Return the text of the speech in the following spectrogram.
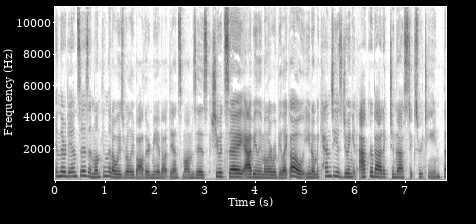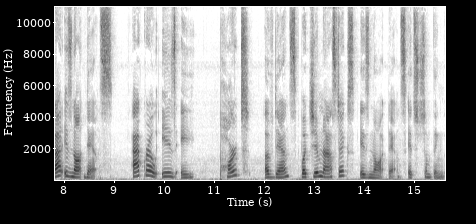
in their dances. And one thing that always really bothered me about Dance Moms is she would say, Abby Lee Miller would be like, oh, you know, Mackenzie is doing an acrobatic gymnastics routine. That is not dance. Acro is a part of dance, but gymnastics is not dance. It's something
